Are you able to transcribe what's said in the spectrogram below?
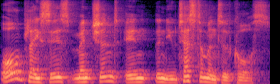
all places mentioned in the New Testament, of course.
